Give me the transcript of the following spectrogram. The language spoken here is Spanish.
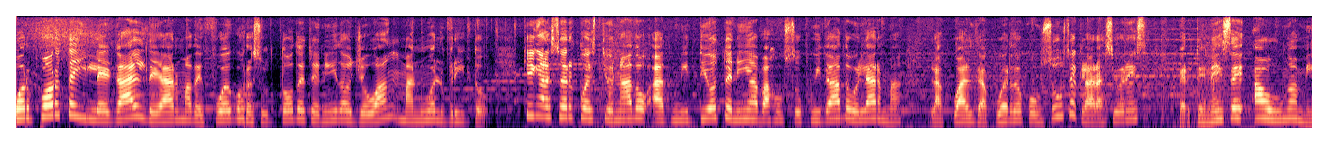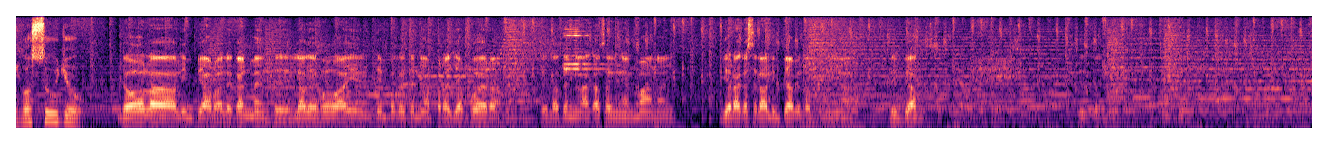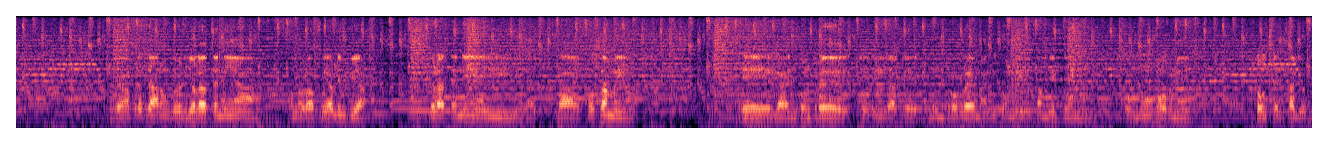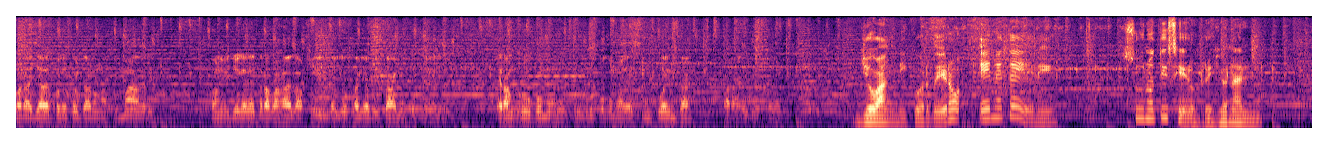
Por porte ilegal de arma de fuego resultó detenido Joan Manuel Brito, quien al ser cuestionado admitió tenía bajo su cuidado el arma, la cual de acuerdo con sus declaraciones pertenece a un amigo suyo. Yo la limpiaba legalmente, la dejó ahí el tiempo que tenía para allá afuera, él la tenía en la casa de mi hermana y yo era que se la limpiaba y la tenía limpiando. Que yo la tenía, cuando la fui a limpiar, yo la tenía y la, esposa mía eh, la encontré herida, que tuvo un problema, el hijo mío también, con, con, un joven. Entonces él salió para allá después de cortaron a su madre. Cuando yo llegué de trabajar en la finca, yo salí a buscarlo porque era un grupo como, un grupo como de 50 para ellos solos. Joanny Cordero, NTN, su noticiero regional.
